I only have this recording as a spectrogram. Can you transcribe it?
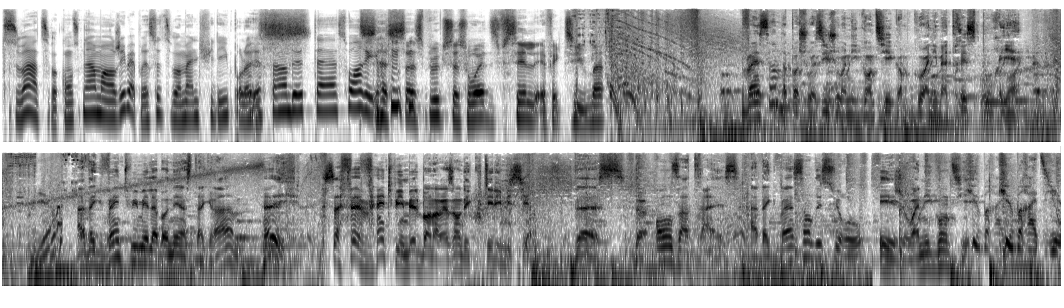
souvent, tu vas continuer à manger, puis après ça, tu vas mal filer pour le restant de ta soirée. ça se peut que ce soit difficile, effectivement. Vincent n'a pas choisi Joanie Gontier comme co-animatrice pour rien. Avec 28 000 abonnés Instagram, hey, ça fait 28 000 bonnes raisons d'écouter l'émission. De, de 11 à 13, avec Vincent Dessureau et Joanie Gontier. Cube Radio.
